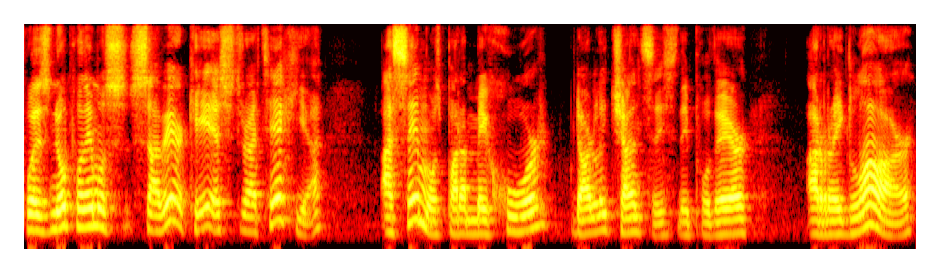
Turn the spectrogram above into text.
pues no podemos saber qué estrategia hacemos para mejor darle chances de poder arreglar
